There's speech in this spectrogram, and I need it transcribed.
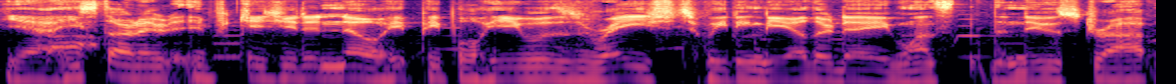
Yeah, he started. In case you didn't know, he, people he was rage tweeting the other day. Once the news dropped,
